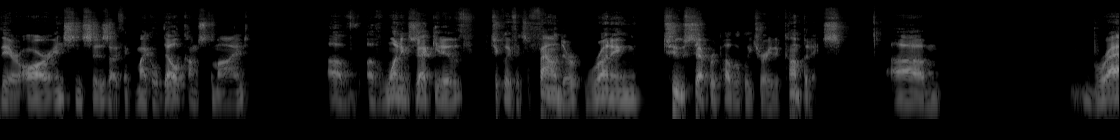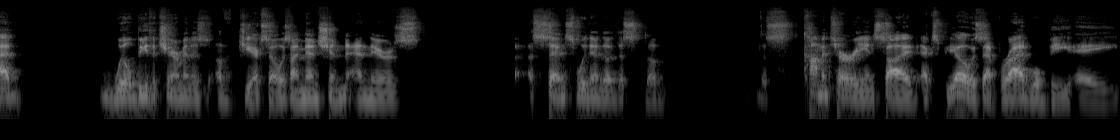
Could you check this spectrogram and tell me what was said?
there are instances, I think Michael Dell comes to mind, of, of one executive, particularly if it's a founder, running two separate publicly traded companies. Um, Brad will be the chairman as, of GXO, as I mentioned, and there's a sense within the this the this commentary inside XPO is that Brad will be a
